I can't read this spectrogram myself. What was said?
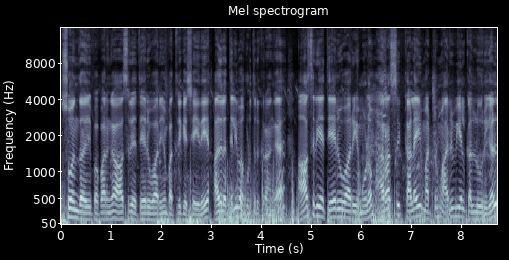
ஸோ இந்த இப்போ பாருங்கள் ஆசிரியர் தேர்வு வாரியம் பத்திரிகை செய்தி அதில் தெளிவாக கொடுத்துருக்குறாங்க. ஆசிரியர் தேர்வு வாரியம் மூலம் அரசு கலை மற்றும் அறிவியல் கல்லூரிகள்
